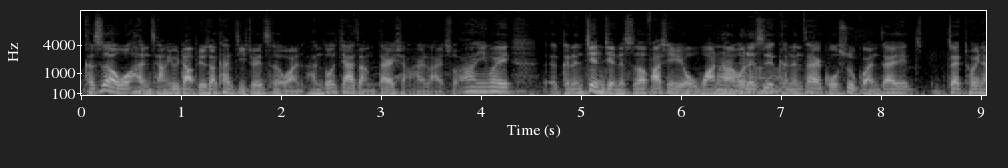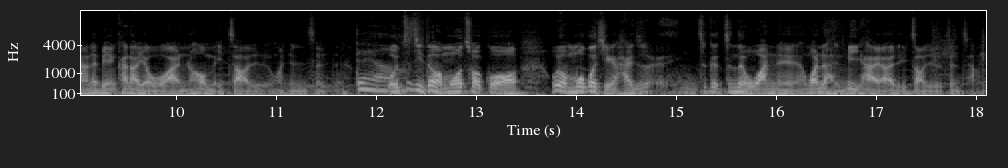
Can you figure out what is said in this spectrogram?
可是哦，我很常遇到，比如说看脊椎侧弯，很多家长带小孩来说啊，因为呃可能健检的时候发现有弯啊，或者是可能在国术馆在在推拿那边看到有弯，然后我们一照就完全是正的。对啊，我自己都有摸错过哦，我有摸过几个孩子说，哎，你这个真的弯呢，弯的很厉害啊，一照就是正常的。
